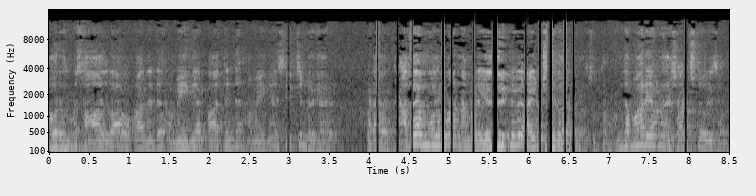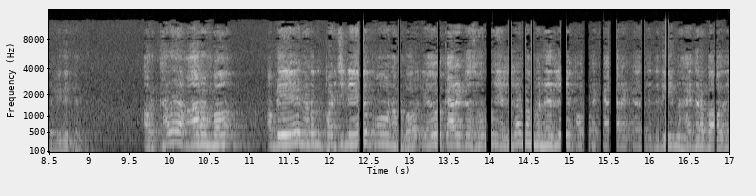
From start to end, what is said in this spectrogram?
அவர் ரொம்ப சாதுவாக உட்காந்துட்டு அமைதியா பார்த்துட்டு அமைதியா சிரிச்சுட்டு இருக்காரு. பட் அவர் கதை மூலமா நம்மளை எதிர்க்கவே அழிச்சுடுவார் அவர் சுத்தம். அந்த மாதிரியான ஷார்ட் ஸ்டோரிஸ் அவர் எழுதியிருக்காரு. அவர் கதை ஆரம்பம் அப்படியே நடந்து படிச்சுட்டே போவோம் நம்ம. ஏதோ கேரக்டர்ஸ் வரும் எல்லாம் நம்ம நேர்லயே பார்த்த கேரக்டர்ஸ் திடீர்னு ஹைதராபாத்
